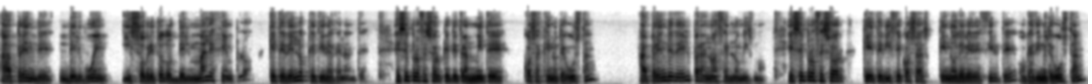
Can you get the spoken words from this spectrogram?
aprende del buen y sobre todo del mal ejemplo que te den los que tienes delante. Ese profesor que te transmite cosas que no te gustan, aprende de él para no hacer lo mismo. Ese profesor que te dice cosas que no debe decirte o que a ti no te gustan,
